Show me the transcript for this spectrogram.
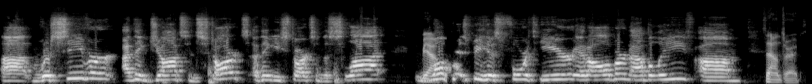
Uh, receiver, I think Johnson starts. I think he starts in the slot. Yeah. Won't this be his fourth year at Auburn? I believe. Um, Sounds right.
